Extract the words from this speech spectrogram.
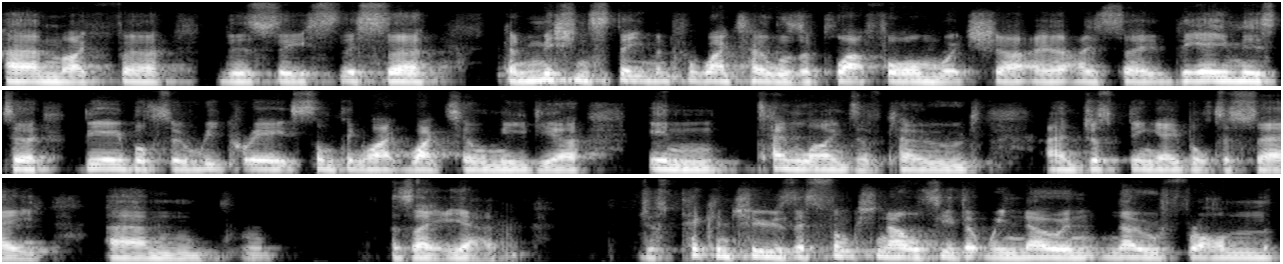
Um, uh, there's this, this uh, kind of mission statement for Wagtail as a platform, which uh, I, I, say the aim is to be able to recreate something like Wagtail Media in 10 lines of code and just being able to say, um, say, yeah, just pick and choose this functionality that we know and know from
